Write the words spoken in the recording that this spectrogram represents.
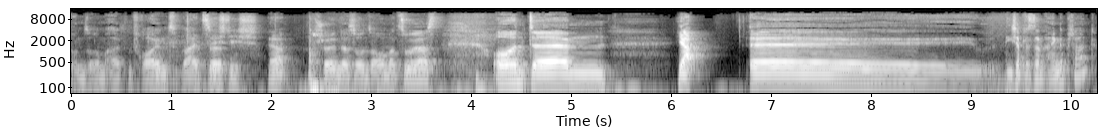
unserem alten Freund Weize. Richtig. Ja, schön, dass du uns auch mal zuhörst. Und ähm, ja, äh, ich habe das dann eingeplant.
